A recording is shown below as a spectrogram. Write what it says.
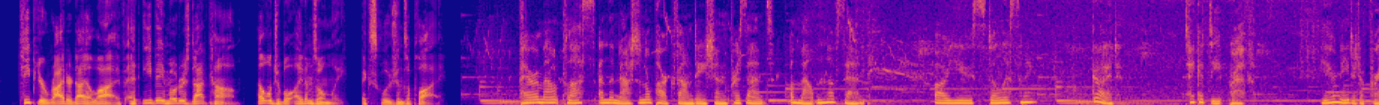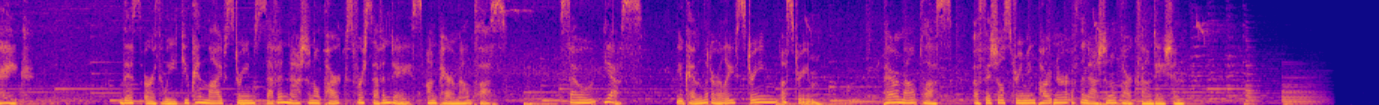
Keep your ride or die alive at ebaymotors.com. Eligible items only. Exclusions apply. Paramount Plus and the National Park Foundation present A Mountain of Zen. Are you still listening? Good. Take a deep breath. You needed a break. This Earth Week, you can live stream seven national parks for seven days on Paramount Plus. So, yes, you can literally stream a stream. Paramount Plus, official streaming partner of the National Park Foundation.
